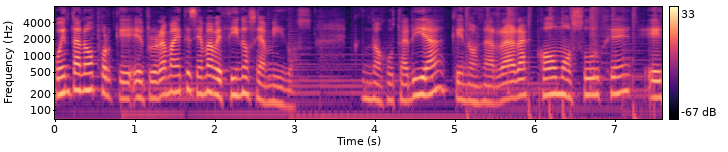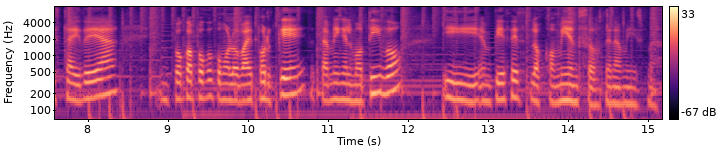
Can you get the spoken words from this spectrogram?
Cuéntanos porque el programa este se llama Vecinos y Amigos. Nos gustaría que nos narraras cómo surge esta idea, poco a poco cómo lo vais, por qué, también el motivo y empieces los comienzos de la misma.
